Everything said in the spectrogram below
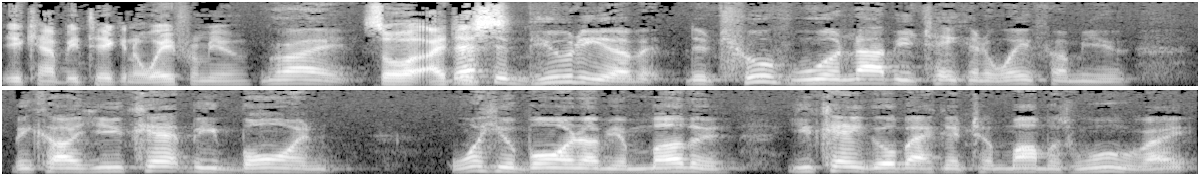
it can't be taken away from you. Right. So I That's just the beauty of it. The truth will not be taken away from you because you can't be born. Once you're born of your mother, you can't go back into mama's womb, right?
